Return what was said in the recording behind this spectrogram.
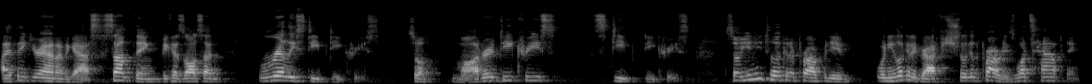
I think you're out of gas, something, because all of a sudden, really steep decrease. So moderate decrease, steep decrease. So you need to look at a property, when you look at a graph, you should look at the properties. What's happening?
